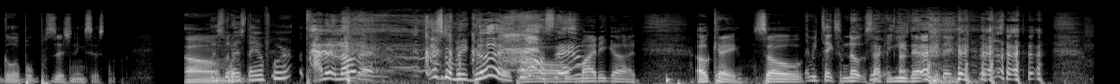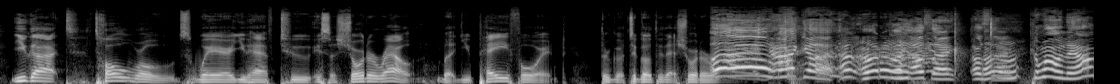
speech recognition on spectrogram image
global positioning system. Um, That's what that stand for. I didn't know that. It's gonna be good. Come on, Sam. Almighty God. Okay, so Let me take some notes so I can use that you got toll roads where you have to. It's a shorter route, but you pay for it through to go through that shorter route. Oh my God! Hold on. I'm sorry. I'm sorry. Come on now.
